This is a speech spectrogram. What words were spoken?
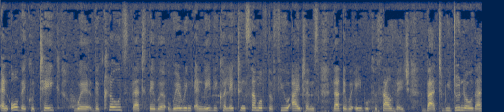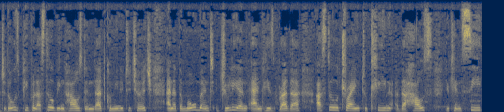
and all they could take were the clothes that they were wearing and maybe collecting some of the few items that they were able to salvage. But we do know that those people are still being housed in that community church and at the moment Julian and his brother are still trying to clean the house. You can see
